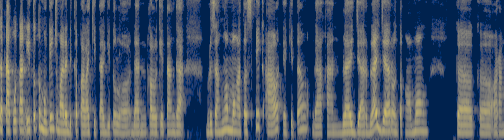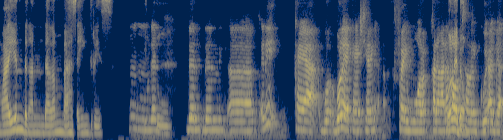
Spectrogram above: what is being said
ketakutan itu tuh mungkin cuma ada di kepala kita gitu loh. Dan kalau kita nggak berusaha ngomong atau speak out ya kita nggak akan belajar belajar untuk ngomong ke ke orang lain dengan dalam bahasa Inggris. Hmm, dan gitu. dan dan uh, ini kayak bo boleh ya kayak sharing framework? Kadang-kadang kalau misalnya gue agak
